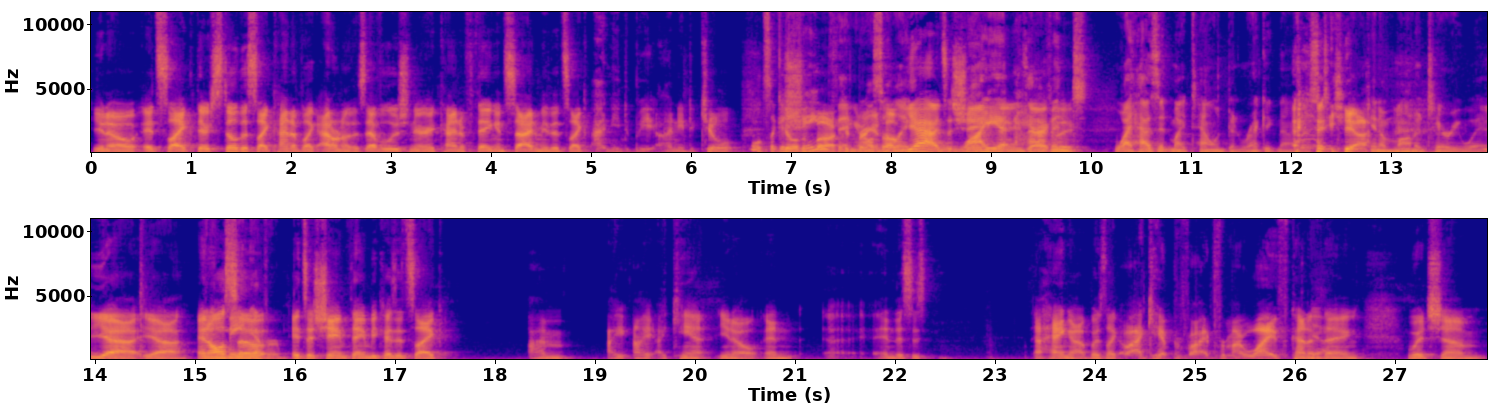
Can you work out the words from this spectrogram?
You know, it's like there's still this like kind of like I don't know this evolutionary kind of thing inside me that's like I need to be I need to kill Well, it's like a shame thing. and bring it also, home. like, yeah, it's a shame why thing exactly. Haven't, why hasn't my talent been recognized Yeah. in a monetary way? Yeah, yeah, and, And also it's a shame thing because it's like I'm I I, I can't you know and uh, and this is a hang up, but it's like oh I can't provide for my wife kind of Yeah. thing, which um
